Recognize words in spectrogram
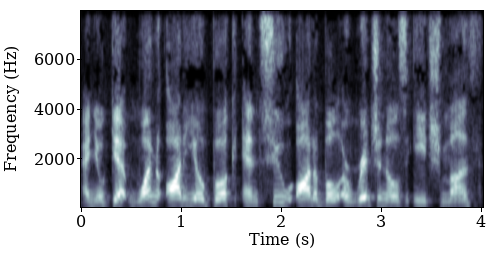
and you'll get one audiobook and two Audible originals each month.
